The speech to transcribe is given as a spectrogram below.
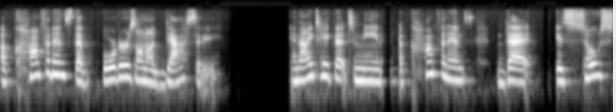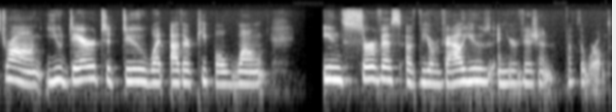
a confidence that borders on audacity. And I take that to mean a confidence that is so strong you dare to do what other people won't in service of your values and your vision of the world.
